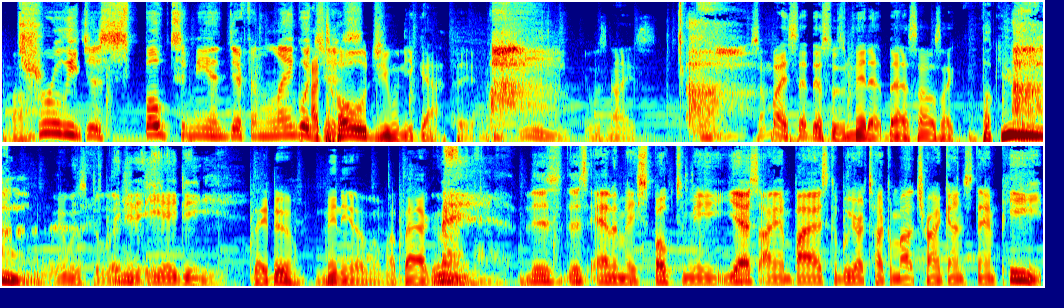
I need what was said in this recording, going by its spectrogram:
wow. truly just spoke to me in different languages. I told you when you got there. Was nice. Ah, Somebody said this was mid at best. I was like, "Fuck you!" it was delicious. they need an EAD. They do. Many of them. A bag of Man, them. this this anime spoke to me. Yes, I am biased because we are talking about Trigun Stampede.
